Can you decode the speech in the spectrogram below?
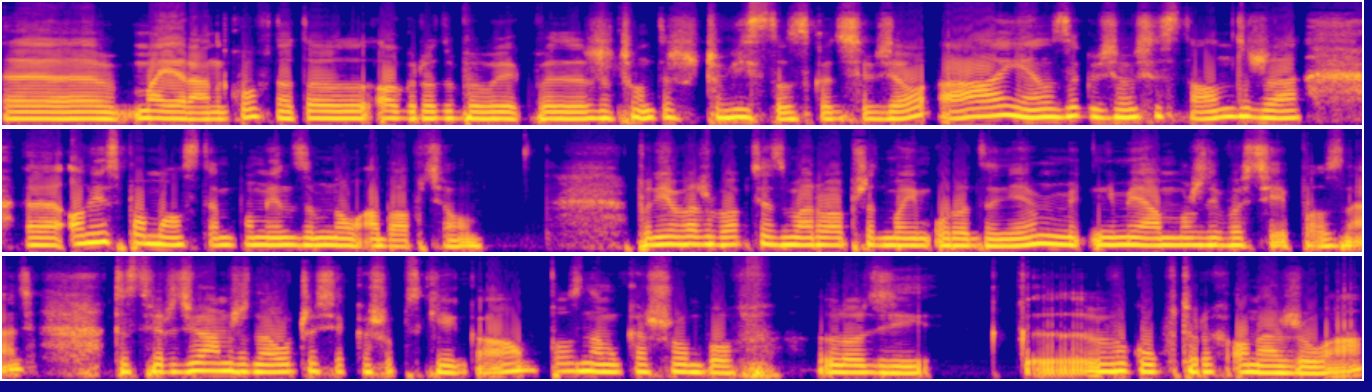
e, majeranków, no to ogród był jakby rzeczą też oczywistą, skąd się wziął, a język wziął się stąd, że e, on jest pomostem pomiędzy mną a babcią. Ponieważ babcia zmarła przed moim urodzeniem, nie miałam możliwości jej poznać, to stwierdziłam, że nauczę się kaszubskiego, poznam kaszubów, ludzi, wokół których ona żyła,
